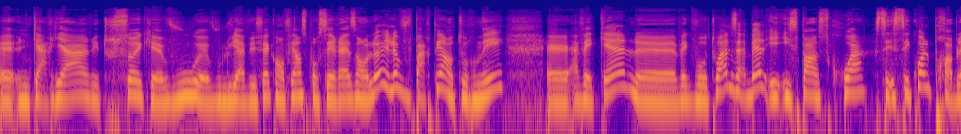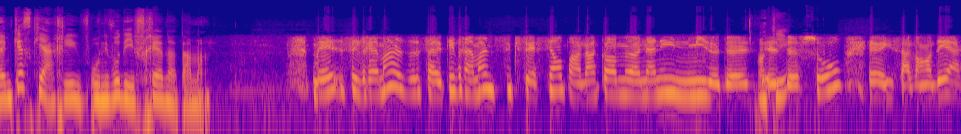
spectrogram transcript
euh, une carrière et tout ça, et que vous, euh, vous lui avez fait confiance pour ces raisons-là. Et là, vous partez en tournée euh, avec elle, euh, avec vos toiles, Isabelle. Et il se passe quoi? C'est, c'est quoi le problème? Qu'est-ce qui arrive au niveau des frais, notamment? Mais c'est vraiment, ça a été vraiment une succession pendant comme une année et demie là, de, OK. de, shows. Euh, et ça vendait à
